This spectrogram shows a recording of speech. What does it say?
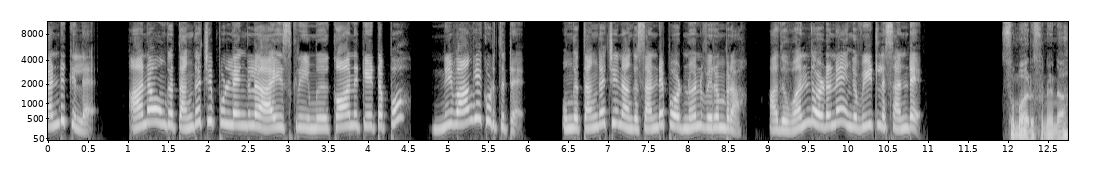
கண்டுக்கல. ஆனா உங்க தங்கச்சி புள்ளைங்கள ஐஸ்கிரீமு கார்னு கேட்டப்போ நீ வாங்கி கொடுத்துட்ட. உங்க தங்கச்சி நாங்க சண்டை போடணும்னு விரும்புறா. அது வந்த உடனே எங்க வீட்ல சண்டை. சும்மா இரு சுனேனா.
